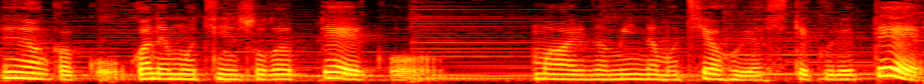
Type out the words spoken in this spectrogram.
でなんかこうお金持ちに育ってこう周りのみんなもちやほやしてくれて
